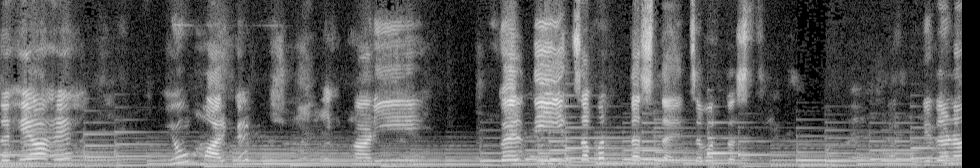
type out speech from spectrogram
तर हे आहे ह्यू मार्केट आणि गर्दी जबरदस्त आहे जबरदस्त. तिथं ना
